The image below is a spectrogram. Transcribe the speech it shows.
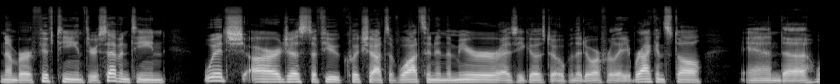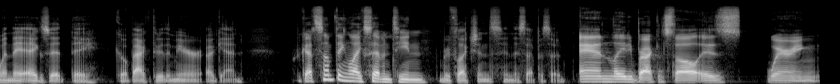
number 15 through 17, which are just a few quick shots of Watson in the mirror as he goes to open the door for Lady Brackenstall. And uh, when they exit, they go back through the mirror again. We've got something like 17 reflections in this episode. And Lady Brackenstall is wearing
